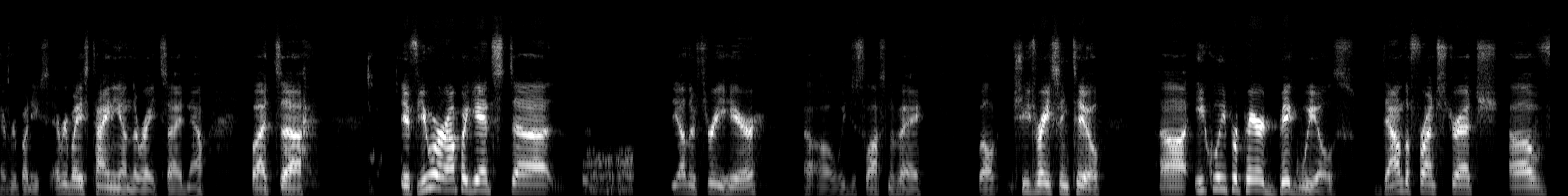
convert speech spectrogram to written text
Everybody's everybody's tiny on the right side now, but uh, if you were up against uh, the other three here, oh, we just lost Neve. Well, she's racing too. Uh, equally prepared big wheels down the front stretch of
